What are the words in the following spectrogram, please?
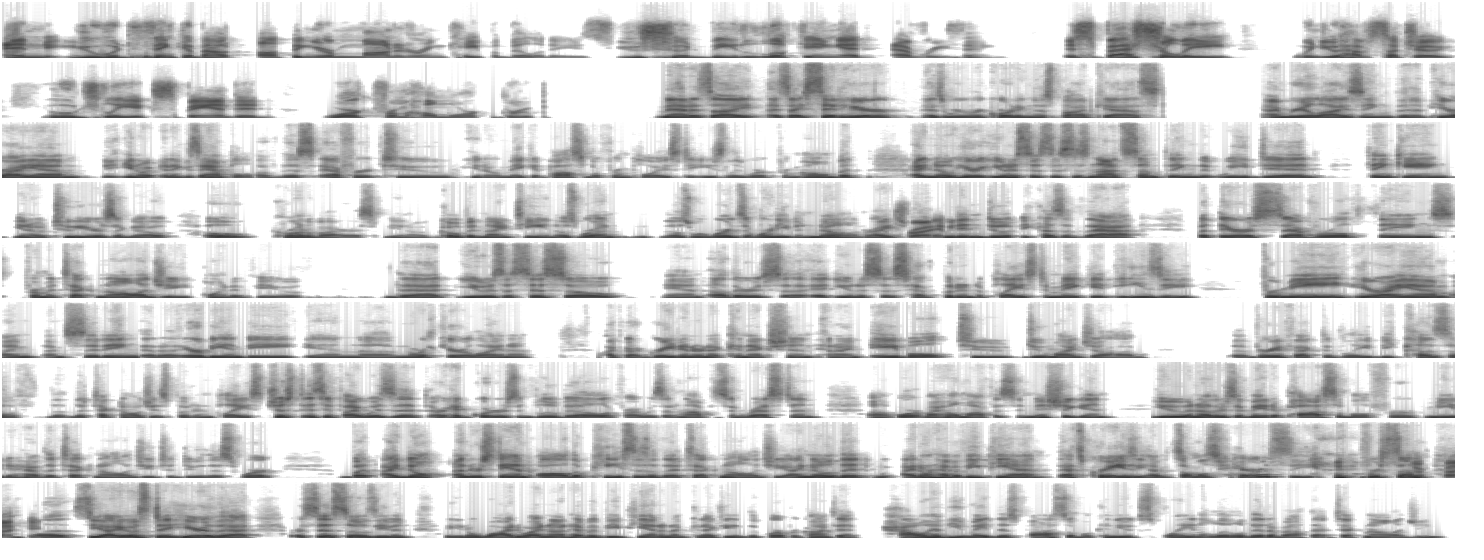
and you would think about upping your monitoring capabilities. You should be looking at everything, especially when you have such a hugely expanded work from home work group. Matt, as I as I sit here as we're recording this podcast, I'm realizing that here I am, you know, an example of this effort to, you know, make it possible for employees to easily work from home. But I know here at Unisys, this is not something that we did thinking, you know, two years ago, oh, coronavirus, you know, COVID nineteen. Those were those were words that weren't even known, right? That's right. We didn't do it because of that. But there are several things from a technology point of view that you as a CISO and others uh, at Unisys have put into place to make it easy for me. Here I am. I'm I'm sitting at an Airbnb in uh, North Carolina. I've got great internet connection, and I'm able to do my job uh, very effectively because of the, the technology that's put in place. Just as if I was at our headquarters in Blue Bell, or if I was at an office in Reston, uh, or at my home office in Michigan, you and others have made it possible for me to have the technology to do this work. But I don't understand all the pieces of that technology. I know that I don't have a VPN. That's crazy. It's almost heresy for some right. uh, CIOs to hear that, or CISOs even. You know, why do I not have a VPN and I'm connecting to the corporate content? How have you made this possible? Can you explain a little bit about that technology?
